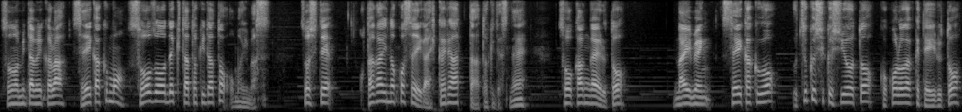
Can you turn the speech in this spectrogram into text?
その見た目から性格も想像できた時だと思います。そしてお互いの個性が光り合った時ですね。そう考えると、内面、性格を美しくしようと心がけていると、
